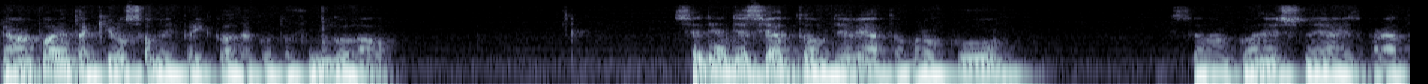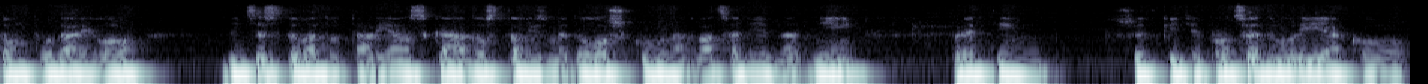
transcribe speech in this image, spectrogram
Ja vám poviem taký osobný príklad, ako to fungovalo. V 79. roku sa nám konečne aj s bratom podarilo vycestovať do Talianska. Dostali sme doložku na 21 dní. Predtým všetky tie procedúry ako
